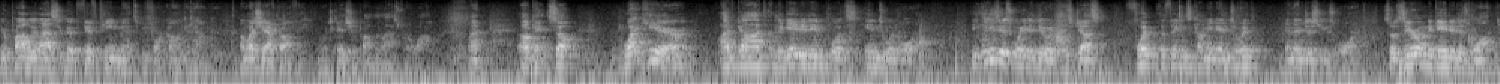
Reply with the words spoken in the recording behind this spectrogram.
you'll- probably last a good fifteen minutes before conking out. Unless you have coffee, in which case you'll probably last for a while. Right? Okay, so right here, I've got negated inputs into an OR. The easiest way to do it is just flip the things coming into it and then just use OR. So zero negated is one,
